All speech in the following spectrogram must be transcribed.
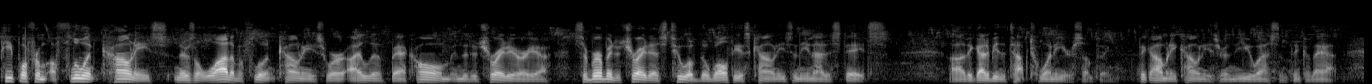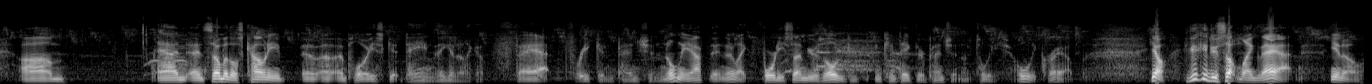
People from affluent counties, and there's a lot of affluent counties where I live back home in the Detroit area. Suburban Detroit has two of the wealthiest counties in the United States. Uh, they got to be in the top 20 or something. Think of how many counties are in the U.S. and think of that. Um, and and some of those county uh, uh, employees get dang they get like a fat freaking pension and only after and they're like 40 some years old and can, and can take their pension I'm totally holy crap you know if you could do something like that you know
